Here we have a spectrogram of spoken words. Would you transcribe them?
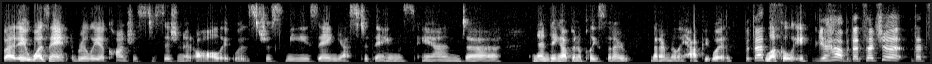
But it wasn't really a conscious decision at all. It was just me saying yes to things and uh, and ending up in a place that I that I'm really happy with. But that's luckily, yeah. But that's such a that's.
